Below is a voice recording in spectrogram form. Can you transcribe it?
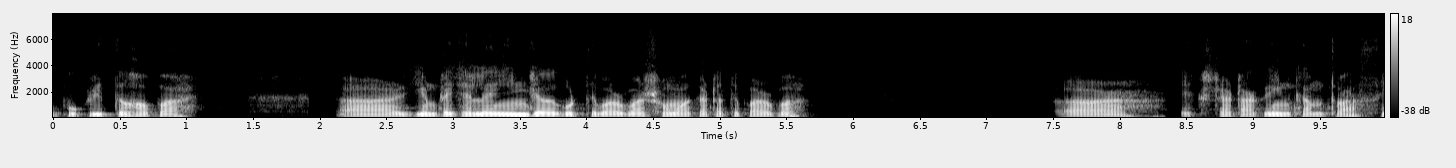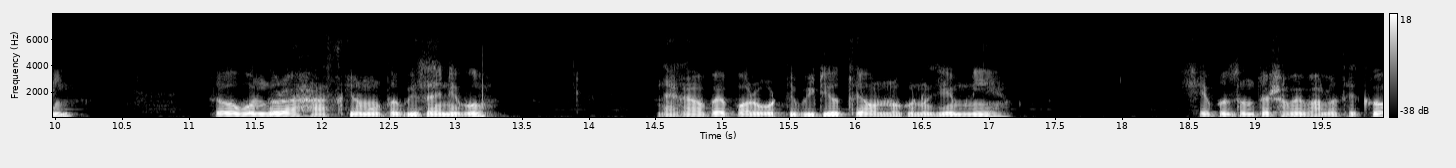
উপকৃত হবা। আর গেমটা খেলে এনজয় করতে পারবা, সময় কাটাতে পারবা। আর এক্সট্রা টাকা ইনকাম তো আছেই। তো বন্ধুরা, আজকের মতো বিদায় নেব। দেখা হবে পরবর্তী ভিডিওতে অন্য কোনো গেম নিয়ে। সে পর্যন্ত সবাই ভালো থেকো।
